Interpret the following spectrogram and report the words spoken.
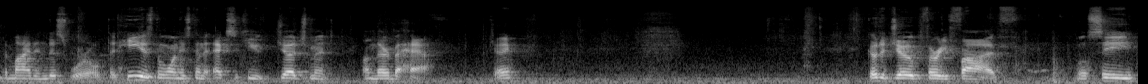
the might in this world, that He is the one who's going to execute judgment on their behalf. Okay? Go to Job 35. We'll see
